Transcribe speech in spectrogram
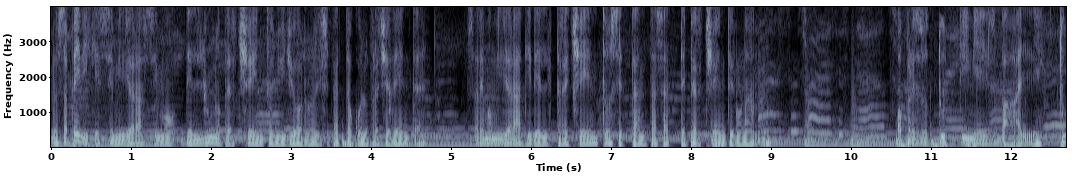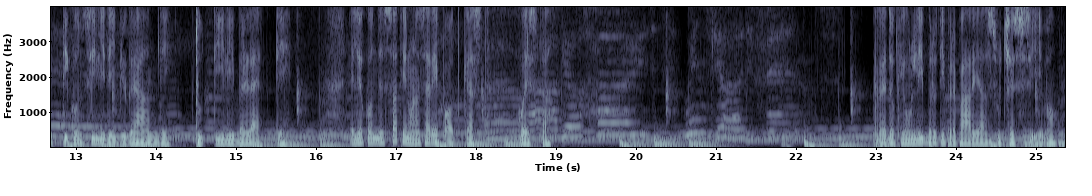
Lo sapevi che se migliorassimo dell'1% ogni giorno rispetto a quello precedente, saremmo migliorati del 377% in un anno? Ho preso tutti i miei sbagli, tutti i consigli dei più grandi, tutti i libri letti e li ho condensati in una serie podcast, questa. Credo che un libro ti prepari al successivo.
